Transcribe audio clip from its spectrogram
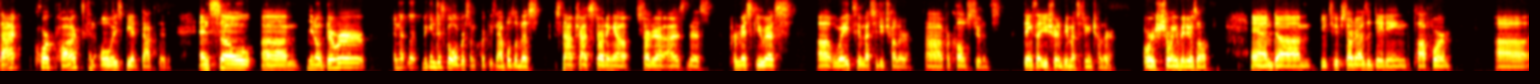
that core product can always be adapted. And so, um, you know, there were, and let, let, we can just go over some quick examples of this. Snapchat starting out started out as this promiscuous uh, way to message each other uh, for college students, things that you shouldn't be messaging each other or showing videos of. And um, YouTube started as a dating platform. Uh,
